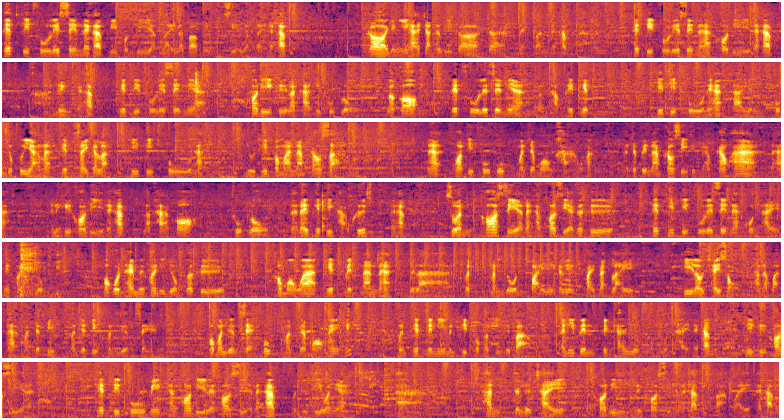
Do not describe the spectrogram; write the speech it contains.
เพชรติดฟลูออเรสเซนต์นะครับ มีผลดีอย่างไรแล้วก็มีผลเสียอย่างไรนะครับ ก็อย่างนี้ฮะอาจารย์ทวีก็จะแบ่งปันนะครับเพชรติดฟลูออเรสเซนต์นะฮะข้อดีนะครับหนึ่งนะครับเพชรติดฟลูออเรสเซนต์เนี่ยข้อดีคือราคาที่ถูกลง แล้วก็เพชรฟลูออเรสเซนต์เนี่ยมันทำให้เพชรที่ติดฟูนะฮะอ่าอย่างผมยกตัวอย่างนะเพชรไซกลัดที่ติดฟูนะฮะอยู่ที่ประมาณน้ำ93นะฮะพอติดฟูปุ๊บมันจะมองขาวฮะอาจจะเป็นน้ำ94ถึงน้ำ95นะฮะ นนี้คือข้อดีนะครับ ราคาก็ถูกลงแต่ได้เพชรที่ขาวขึ้นนะครับ ส่วนข้อเสียนะครับ ข้อเสียก็คือเพชรที่ติดฟลูออเรสเซนต์นะคนไทยไม่ค่อยนิยม พอคนไทยไม่ค่อยนิยมก็คือเขามองว่าเพชรเม็ดนั้นนะเวลามันโดนไฟเขาเรียกไฟแบ็คไลท์ที่เราใช้ส่องธนบัตรนะมันจะติดมันจะติดมันเรืองแสง พอมันเรืองแสงปุ๊บมันจะมองให้เอ๊ะเหมือนเพชรเม็ดนี้มันผิดปกติหรือเปล่า อันนี้เป็นเป็นค่านิยมของคนไทยนะครับ นี่คือข้อเสีย เพชรติดฟูมีทั้งข้อดีและข้อเสียนะครับ มันอยู่ที่วันนี้ท่านจะเลือกใช้ข้อดีหรือข้อเสียนะครับฝากไว้นะครับ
